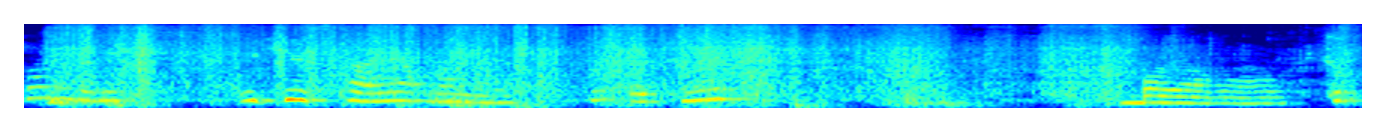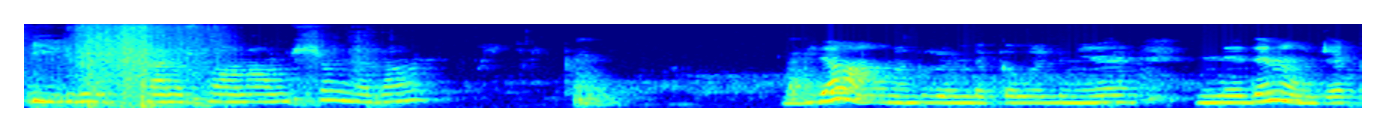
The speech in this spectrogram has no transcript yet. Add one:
sandviç. 200 tane yapmam lazım. Ekmek. Bayağı bayağı. Çok iyi bir tane falan almışım. Neden? Bir daha almak zorunda kalırım ya. Neden olacak?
